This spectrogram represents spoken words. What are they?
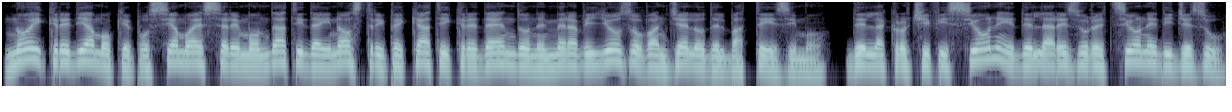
noi crediamo che possiamo essere mondati dai nostri peccati credendo nel meraviglioso Vangelo del battesimo, della crocifissione e della resurrezione di Gesù.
